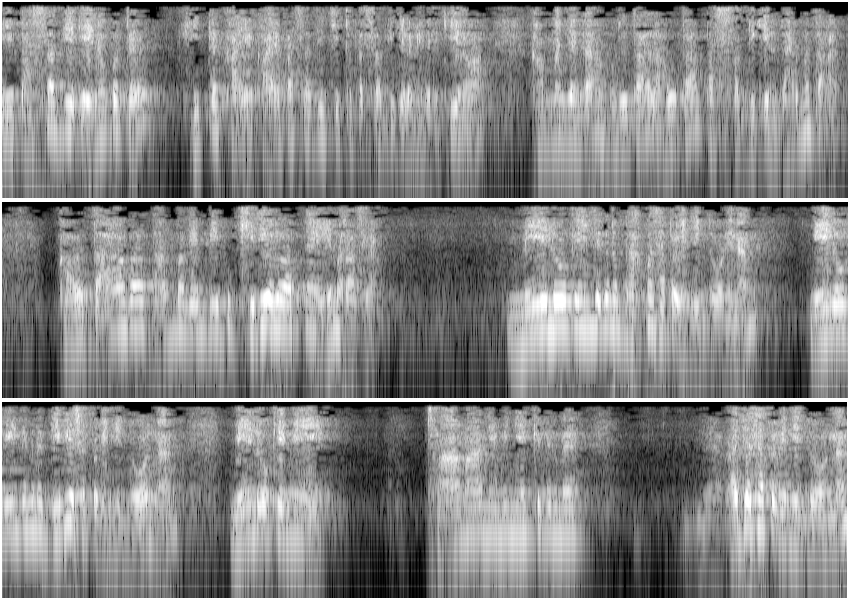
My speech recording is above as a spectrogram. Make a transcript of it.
ඒ පස්සද්ධියට එනකොට හිත කය කය පස්සද්ධි චිත්ත පස්සද්ධි කියලා මේකට කියනවා. කම්මජන්තා මුදුතා ලහුතා පස්සද්ධි කියන ධර්මතා කවදාවත් ධම්මගෙන් දීපු කිරියලවත් නැහැ එහෙම රසයක්. මේ ලෝකේ ඉඳගෙන බ්‍රහ්ම සැප විඳින්න ඕනේ නම් මේ ලෝකේ ඉඳගෙන දිව්‍ය සැප විඳින්න ඕන නම් මේ ලෝකේ මේ සාමාන්‍ය මිනිහෙක් ඉඳගෙන රජ සැප විඳින්න ඕන නම්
